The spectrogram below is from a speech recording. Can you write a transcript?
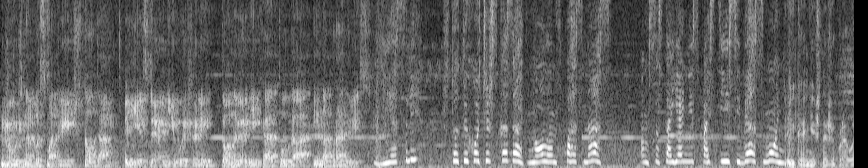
Нужно посмотреть, что там. Если они выжили, то наверняка туда и направились. Если? Что ты хочешь сказать? Нолан спас нас. Он в состоянии спасти и себя с Монь. Ты, конечно же, права.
